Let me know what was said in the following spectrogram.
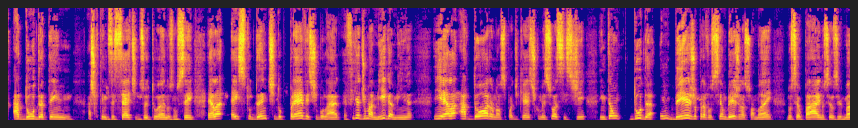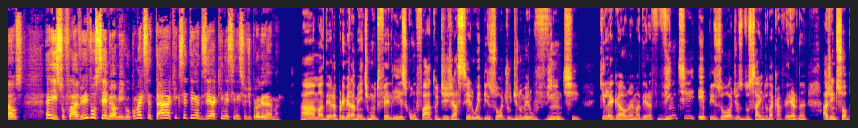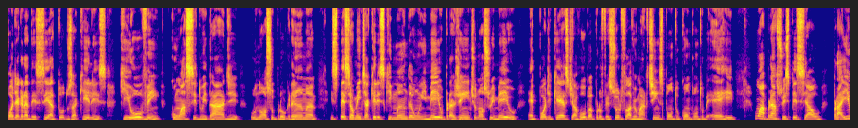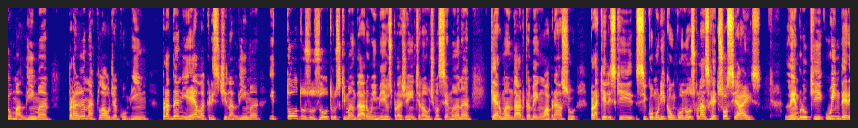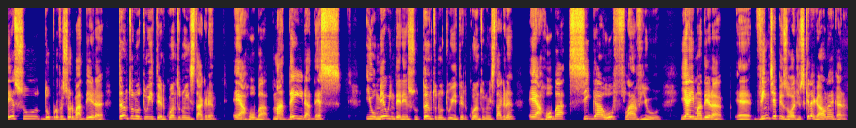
A Duda tem, acho que tem 17, 18 anos, não sei. Ela é estudante do pré-vestibular, é filha de uma amiga minha e ela adora o nosso podcast, começou a assistir. Então, Duda, um beijo para você, um beijo na sua mãe, no seu pai, nos seus irmãos. É isso, Flávio. E você, meu amigo, como é que você tá? O que que você tem a dizer aqui nesse início de programa? Ah, Madeira, primeiramente muito feliz com o fato de já ser o episódio de número 20. Que legal, não é, Madeira? 20 episódios do Saindo da Caverna. A gente só pode agradecer a todos aqueles que ouvem com assiduidade o nosso programa, especialmente aqueles que mandam um e-mail pra gente. O nosso e-mail é podcast@professorflaviomartins.com.br. Um abraço especial para Ilma Lima, para Ana Cláudia Comim, para Daniela Cristina Lima e todos os outros que mandaram e-mails para a gente na última semana. Quero mandar também um abraço para aqueles que se comunicam conosco nas redes sociais. Lembro que o endereço do professor Madeira, tanto no Twitter quanto no Instagram, é madeira10 e o meu endereço, tanto no Twitter quanto no Instagram, é arroba siga o Flávio. E aí, Madeira, é, 20 episódios, que legal, né, cara?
